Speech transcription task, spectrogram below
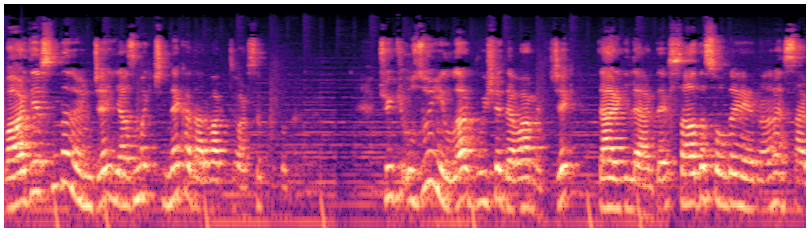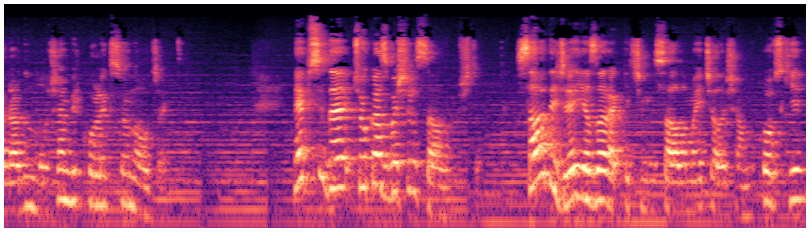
Vardiyasından önce yazmak için ne kadar vakti varsa kullanır. Çünkü uzun yıllar bu işe devam edecek, dergilerde, sağda solda yayınlanan eserlerden oluşan bir koleksiyon olacaktı. Hepsi de çok az başarı sağlamıştı. Sadece yazarak geçimini sağlamaya çalışan Bukowski,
